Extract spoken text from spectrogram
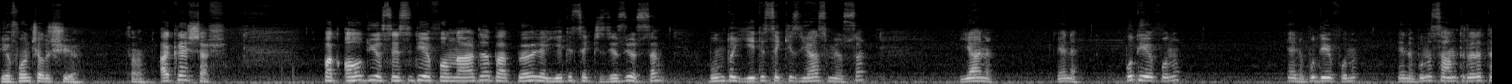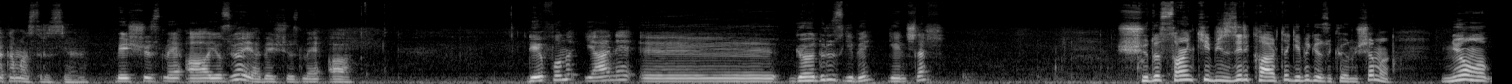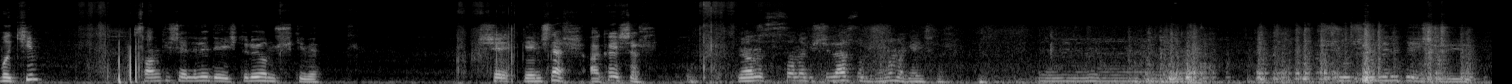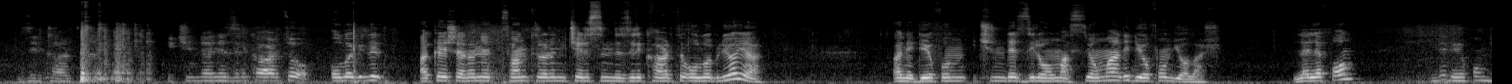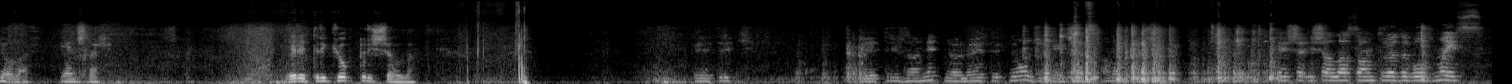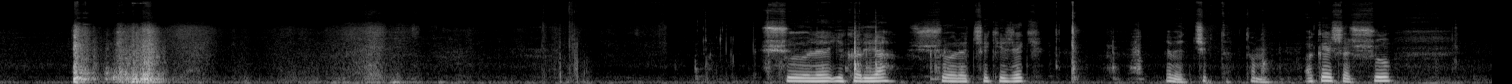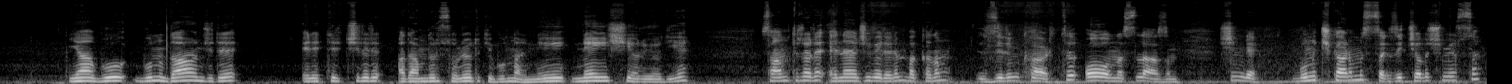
Diyafon çalışıyor. Tamam. Arkadaşlar Bak audio sesli diyafonlarda bak böyle 7-8 yazıyorsa bunda 7-8 yazmıyorsa yani yani bu diyafonu yani bu diyafonu yani bunu santrale takamazsınız yani. 500 MA yazıyor ya 500 MA. Diyafonu yani ee, gördüğünüz gibi gençler şurada sanki bir zil kartı gibi gözüküyormuş ama ne o bakayım sanki şeyleri değiştiriyormuş gibi. Şey gençler arkadaşlar yalnız sana bir şeyler soracağım ama gençler. Ee, şu şeyleri değiştiriyor. Zil kartı. İçinde hani zil kartı olabilir. Arkadaşlar hani santralın içerisinde zil kartı olabiliyor ya. Hani diyafonun içinde zil olmaz. Normalde diyafon diyorlar. Lelefon bir de diyafon diyorlar gençler. Elektrik yoktur inşallah. Elektrik elektrik zannetmiyorum. Elektrik ne olacak gençler? Ama gençler inşallah santrada bozmayız. Şöyle yukarıya şöyle çekecek. Evet çıktı. Tamam. Arkadaşlar şu ya bu bunu daha önce de elektrikçileri adamları soruyordu ki bunlar ne ne iş yarıyor diye. Santrale enerji verelim bakalım zilin kartı o olması lazım. Şimdi bunu çıkarmışsak zil çalışmıyorsa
